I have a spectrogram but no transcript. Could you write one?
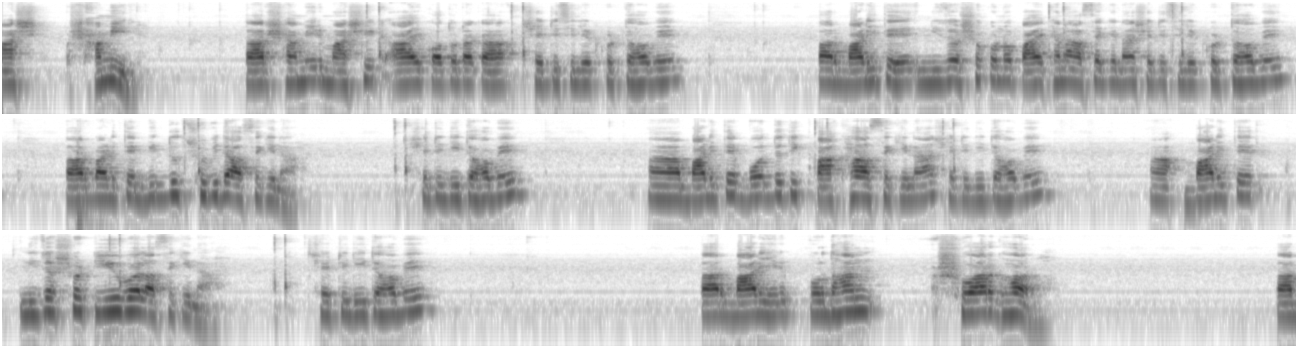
মাস, স্বামীর, তার স্বামীর মাসিক আয় কত টাকা সেটি সিলেক্ট করতে হবে। তার বাড়িতে নিজস্ব কোনো পায়খানা আছে কিনা সেটি সিলেক্ট করতে হবে। তার বাড়িতে বিদ্যুৎ সুবিধা আছে কিনা সেটি দিতে হবে। বাড়িতে বৈদ্যুতিক পাখা আছে কিনা সেটি দিতে হবে। বাড়িতে নিজস্ব টিউবওয়েল আছে কিনা সেটি দিতে হবে। তার বাড়ির প্রধান শোয়ার ঘর। তার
